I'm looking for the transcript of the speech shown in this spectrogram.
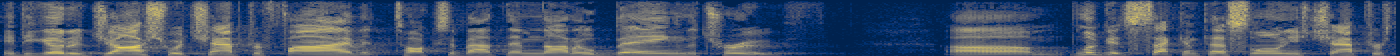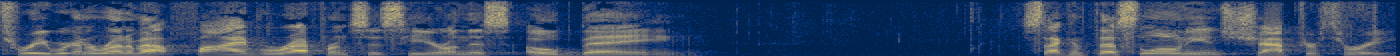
If you go to Joshua chapter 5, it talks about them not obeying the truth. Um, look at 2 Thessalonians chapter 3. We're going to run about five references here on this obeying. 2 Thessalonians chapter 3.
